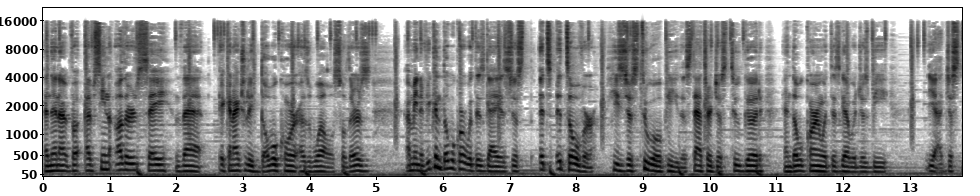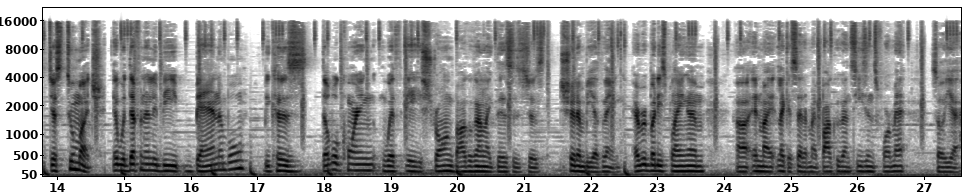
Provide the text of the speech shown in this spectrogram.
And then I've, I've seen others say that it can actually double core as well. So there's, I mean, if you can double core with this guy, it's just, it's it's over. He's just too OP. The stats are just too good. And double coring with this guy would just be, yeah, just, just too much. It would definitely be bannable because double coring with a strong Bakugan like this is just shouldn't be a thing. Everybody's playing him uh, in my, like I said, in my Bakugan Seasons format. So yeah,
